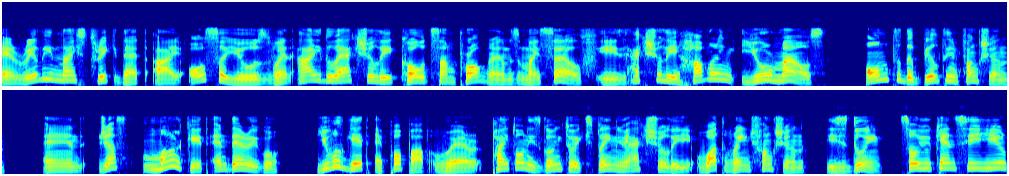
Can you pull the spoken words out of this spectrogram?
a really nice trick that I also use when I do actually code some programs myself is actually hovering your mouse onto the built-in function and just mark it and there you go. You will get a pop-up where Python is going to explain you actually what range function is doing. So you can see here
